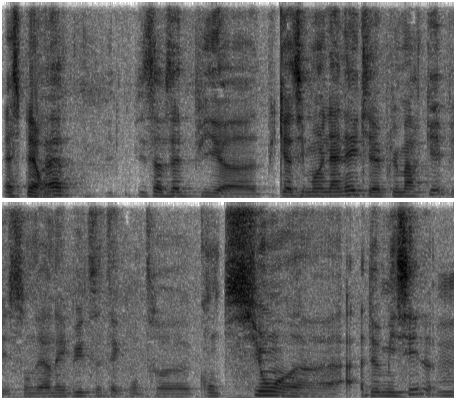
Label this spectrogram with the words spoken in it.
espérons. Ouais, puis ça faisait depuis, euh, depuis quasiment une année qu'il avait plus marqué, puis son dernier but c'était contre, contre Sion euh, à domicile. Mm.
